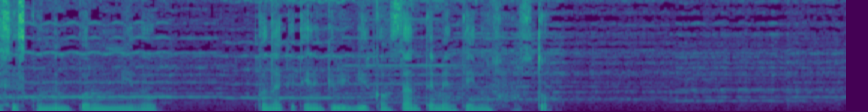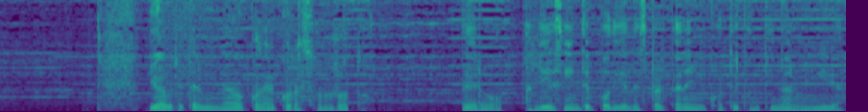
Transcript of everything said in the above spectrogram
se esconden por un miedo con el que tienen que vivir constantemente y no es justo. Yo habré terminado con el corazón roto, pero al día siguiente podía despertar en mi cuarto y continuar mi vida.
